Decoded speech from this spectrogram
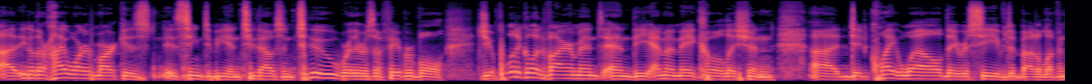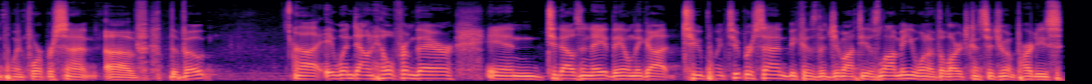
uh, you know, their high water mark is, is seen to be in 2002, where there was a favorable geopolitical environment and the MMA coalition uh, did quite well. They received about 11.4% of the vote. Uh, it went downhill from there. In 2008, they only got 2.2% because the Jamaati Islami, one of the large constituent parties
